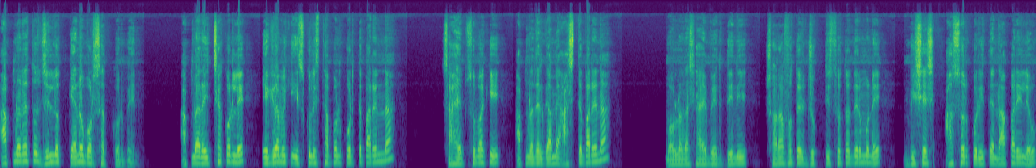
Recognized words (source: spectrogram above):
আপনারা তো জিল্লত কেন বরসাত করবেন? আপনারা ইচ্ছা করলে এ গ্রামে কি স্কুল স্থাপন করতে পারেন না? সাহেব সুবা কি আপনাদের গ্রামে আসতে পারে না? মৌলানা সাহেবের দিনই শরাফতের যুক্তি শ্রোতাদের মনে বিশেষ আসর করিতে না পারিলেও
